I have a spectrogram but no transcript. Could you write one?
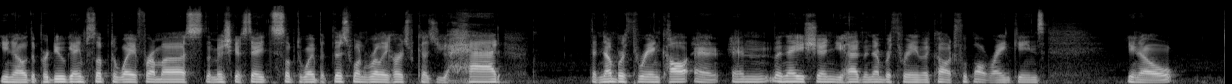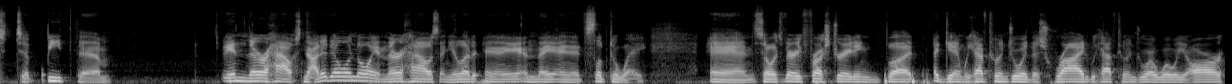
You know, the Purdue game slipped away from us, the Michigan State slipped away, but this one really hurts because you had the number three in, col- uh, in the nation, you had the number three in the college football rankings, you know, t- to beat them in their house, not at Illinois, in their house, and you let it, and they and it slipped away. And so it's very frustrating. But again, we have to enjoy this ride. We have to enjoy where we are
